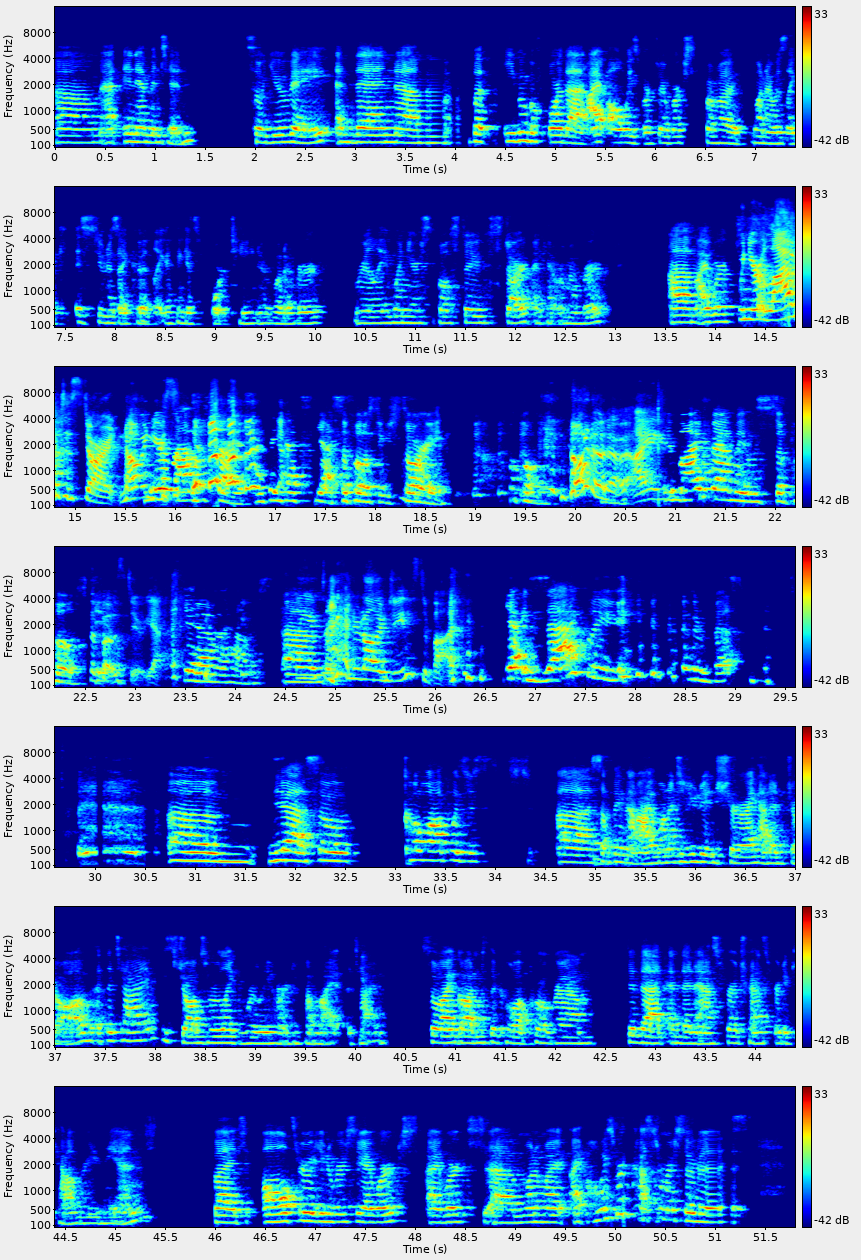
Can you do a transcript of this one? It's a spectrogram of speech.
um, at, in Edmonton, so U of A, and then, um, but even before that, I always worked. I worked from a, when I was like as soon as I could, like I think it's 14 or whatever. Really, when you're supposed to start, I can't remember. Um, I worked When you're allowed to start, not when when you're you're, allowed to start. I think that's yeah, supposed to. Sorry. Oh, No, no, no. I in my family, it was supposed to. supposed to, yeah. Get out of the house. Like you Um, have three hundred dollar jeans to buy. yeah exactly an investment um yeah so co-op was just uh something that i wanted to do to ensure i had a job at the time because jobs were like really hard to come by at the time so i got into the co-op program did that and then asked for a transfer to calgary in the end but all throughout university i worked i worked um, one of my i always worked customer service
